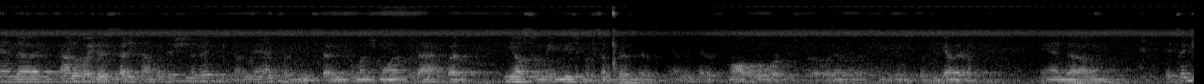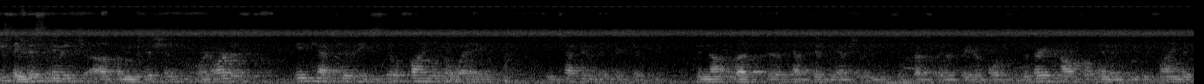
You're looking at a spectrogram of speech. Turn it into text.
And uh, he found a way to study composition a bit. He's a young man, so he studied for much more after that. But he also made music with some prisoners. Apparently, he had a small little orchestra, or whatever, that he was put together. And um, it's interesting, this image of a musician or an artist in captivity still finding a way to tap into their creativity, to not let their captivity actually suppress their creative voice. It's a very powerful image. We find it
